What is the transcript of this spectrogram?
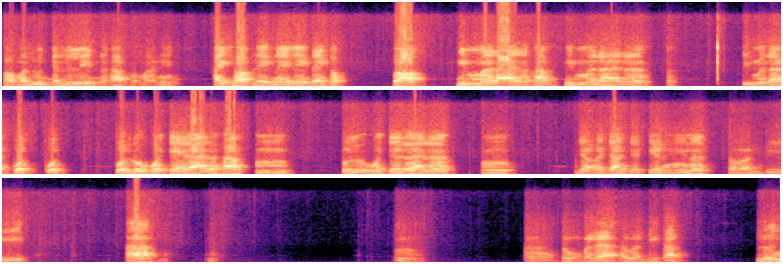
ก็มาลุ้นกันเล่นๆนะครับ ประมาณนี้ ใครชอบเลขไหนเลขใดก็ ก็พิมพ์มาได้นะครับ พิมพ์มาได้นะพิมพ์มาได้กดกดกดรูปหัวใจได้นะครับ อืมกดรูปหัวใจได้นะอืมอย่างอาจารย์จะเขียนอย่างนี้นะสวัสดีครับอืมอ่าส่งไปแล้วสวัสดีครับลุ้น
